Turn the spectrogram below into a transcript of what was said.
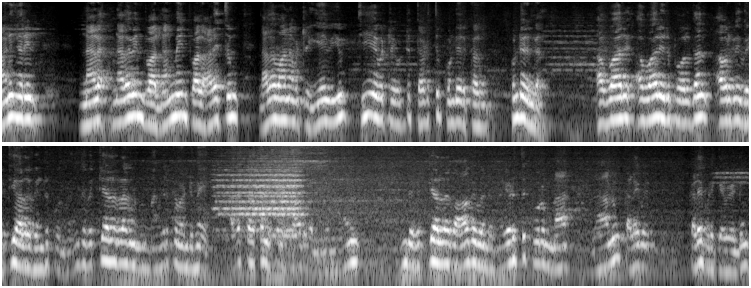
மனிதரின் நல நலவின் பால் நன்மையின் பால் அழைத்தும் நலவானவற்றை ஏவியும் தீயவற்றை விட்டு தடுத்து கொண்டிருக்க கொண்டிருங்கள். அவ்வாறு அவ்வாறு இருப்பவர்கள் அவர்களை வெற்றியாளர்கள் என்று கூறுங்கள். இந்த வெற்றியாளர்களாக நாம் இருக்க வேண்டுமே. அதற்காகத்தான் இப்படி பாடுபடுகிறேன் நானும் இந்த வெற்றியாளராக ஆக வேண்டும். எடுத்து கூறும் நான் நானும் கடைபி கடைபிடிக்க வேண்டும்.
